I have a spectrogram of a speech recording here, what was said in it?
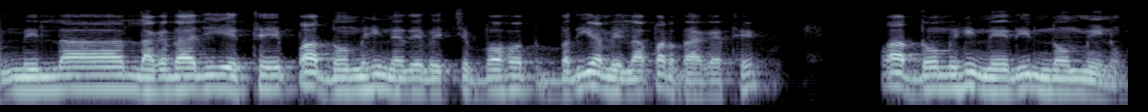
ਮੇਲਾ ਲੱਗਦਾ ਜੀ ਇੱਥੇ ਭਾਦੋਂ ਮਹੀਨੇ ਦੇ ਵਿੱਚ ਬਹੁਤ ਵਧੀਆ ਮੇਲਾ ਭਰਦਾ ਹੈਗਾ ਇੱਥੇ। ਭਾਦੋਂ ਮਹੀਨੇ ਦੀ ਨੌਮੀ ਨੂੰ।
